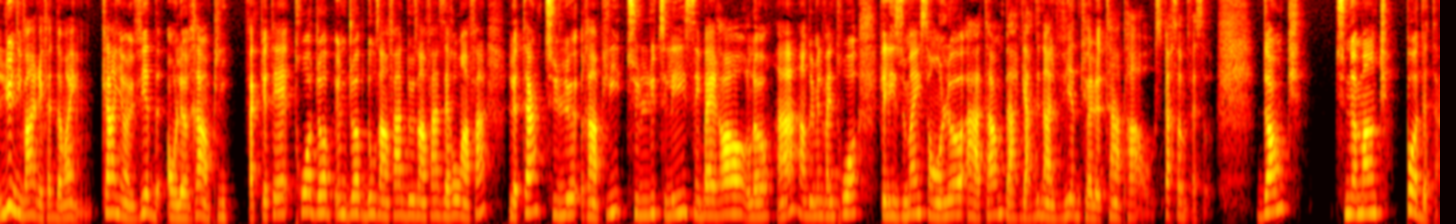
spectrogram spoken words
L'univers est fait de même. Quand il y a un vide, on le remplit. Fait que t'aies trois jobs, une job, 12 enfants, deux enfants, zéro enfant, le temps, tu le remplis, tu l'utilises. C'est bien rare, là, hein, en 2023, que les humains sont là à attendre et à regarder dans le vide que le temps passe. Personne ne fait ça. Donc, tu ne manques pas de temps.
